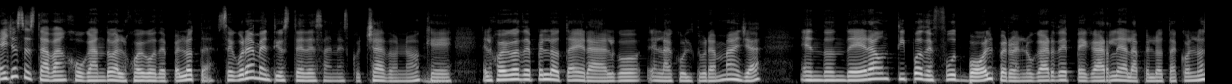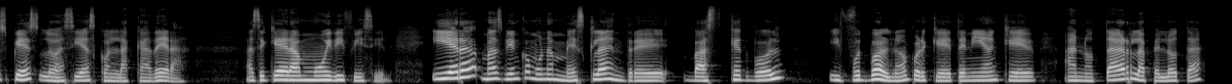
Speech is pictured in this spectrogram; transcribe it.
Ellos estaban jugando al juego de pelota. Seguramente ustedes han escuchado, ¿no? Que el juego de pelota era algo en la cultura maya, en donde era un tipo de fútbol, pero en lugar de pegarle a la pelota con los pies, lo hacías con la cadera. Así que era muy difícil. Y era más bien como una mezcla entre básquetbol y fútbol, ¿no? Porque tenían que anotar la pelota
